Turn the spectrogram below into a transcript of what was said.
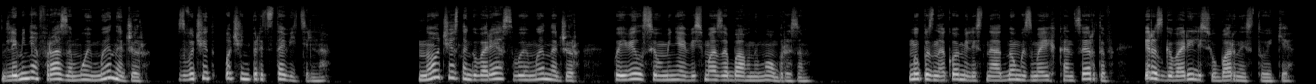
для меня фраза «мой менеджер» звучит очень представительно. Но, честно говоря, свой менеджер появился у меня весьма забавным образом. Мы познакомились на одном из моих концертов и разговорились у барной стойки.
